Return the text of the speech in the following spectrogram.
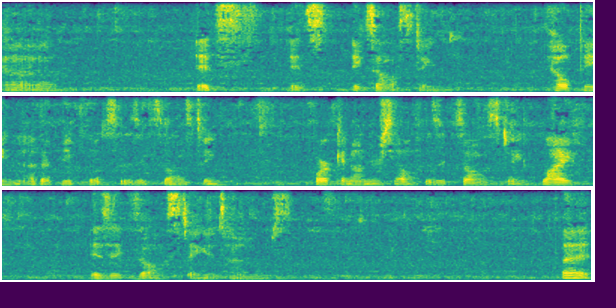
Uh, it's it's exhausting. Helping other people is exhausting. Working on yourself is exhausting. Life is exhausting at times. But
